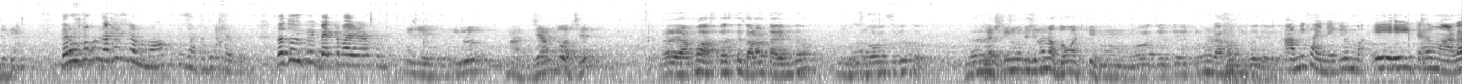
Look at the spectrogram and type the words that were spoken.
দেখি। দাঁড়াও তখন রাখিস না মা কোথায় ঝাঁটা দিয়ে যাবে দাদু ওই ব্যাগটা বাইরে রাখুন এগুলো না জ্যান্ত আছে। রাখো আস্তে আস্তে দাঁড়াও টাইম দাও। শুকনোভাবে ছিল তো। প্লাস্টিকের মধ্যে ছিল না দম আটকে? হুম ও যেটা তুমি রাখো ঠিক যাবে। আমি খাই না এগুলো এই এইটা মারা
